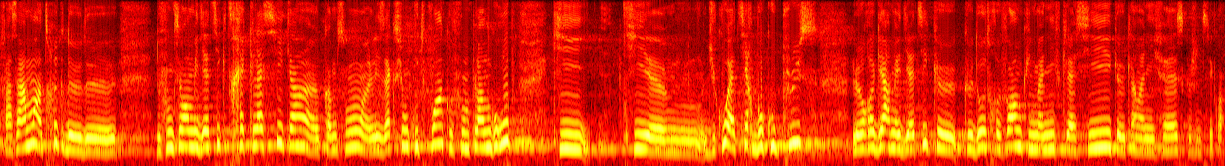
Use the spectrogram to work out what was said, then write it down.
enfin c'est vraiment un truc de de fonctionnement médiatique très classique, hein, euh, comme sont les actions coup de poing que font plein de groupes qui, euh, du coup, attirent beaucoup plus le regard médiatique que, d'autres formes, qu'une manif classique, qu'un manifeste, que je ne sais quoi.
